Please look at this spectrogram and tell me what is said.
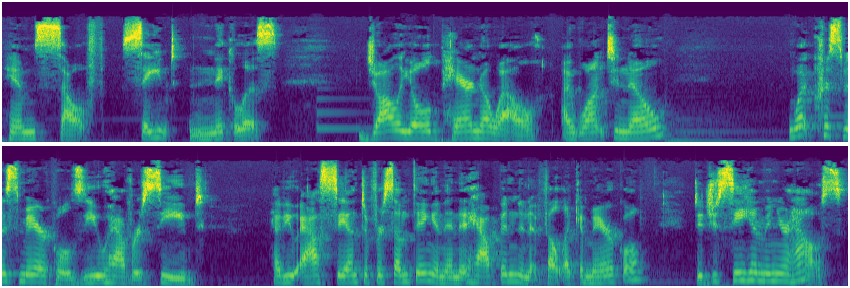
himself, Saint Nicholas, jolly old Père Noel. I want to know what Christmas miracles you have received. Have you asked Santa for something and then it happened and it felt like a miracle? Did you see him in your house?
